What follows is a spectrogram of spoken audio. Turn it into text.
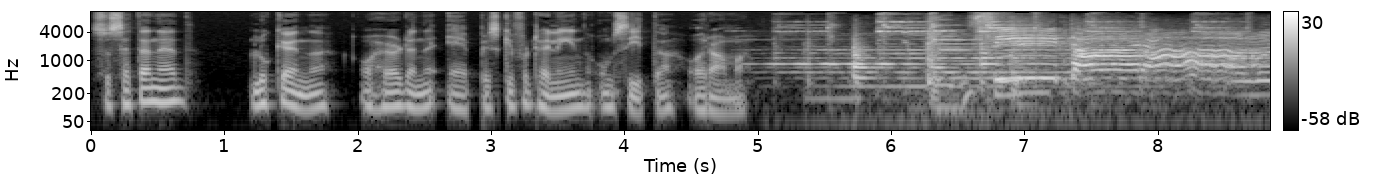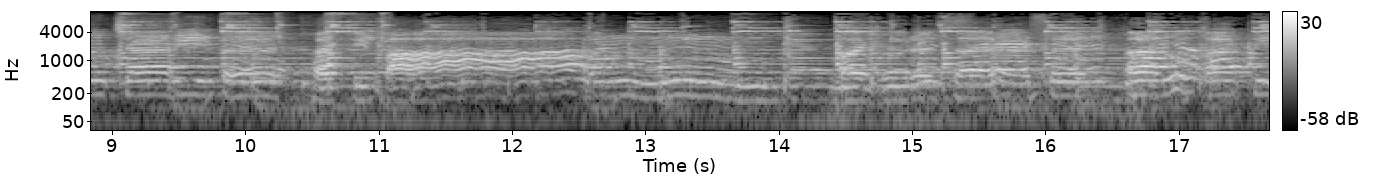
Så sett deg ned, lukk øynene og hør denne episke fortellingen om Sita og Rama. Sita Ramcharit अति पावन मधुर सरस अरु अति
